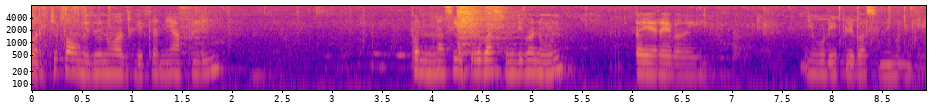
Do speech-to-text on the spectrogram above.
दुपारचे पावणे दोन वाजले आणि आपली पन्नास लिटर बासुंदी बनवून तयार आहे बघा ही. एवढी आपली बासुंदी बनली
